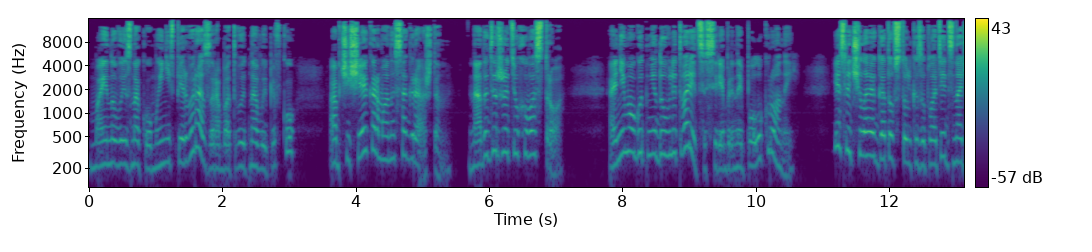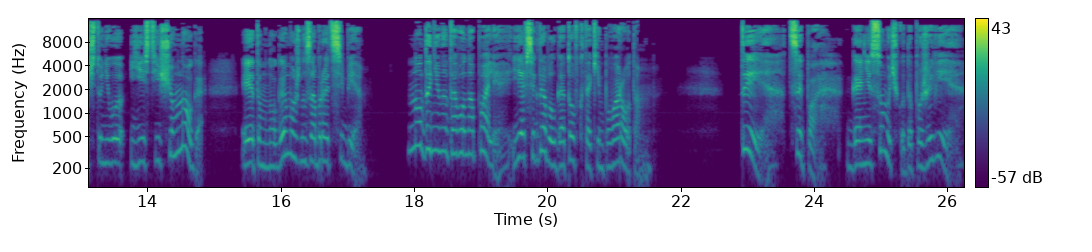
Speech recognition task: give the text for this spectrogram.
Мои новые знакомые не в первый раз зарабатывают на выпивку, обчищая карманы сограждан. Надо держать ухо востро. Они могут не удовлетвориться серебряной полукроной. Если человек готов столько заплатить, значит, у него есть еще много, и это многое можно забрать себе. Ну да не на того напали, я всегда был готов к таким поворотам. «Ты, цыпа, гони сумочку да поживее»,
